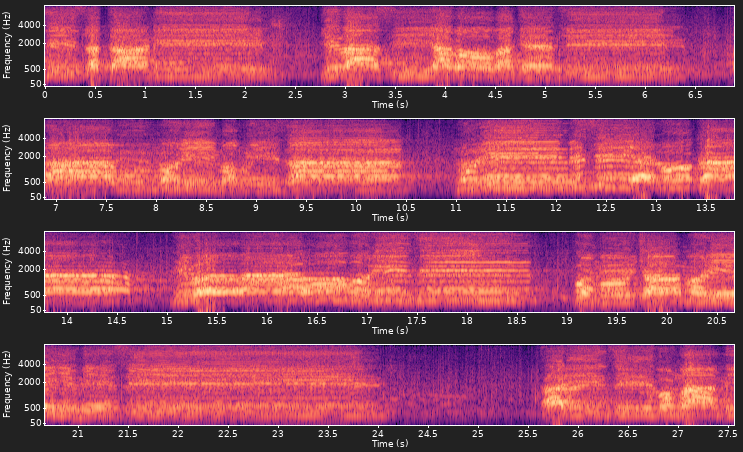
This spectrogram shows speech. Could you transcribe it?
insinzi satani yibasi yabo bagenzi bahawe umurimo mwiza. Muri ndisi yeruka nibo bahawe uburinzi bw'umuco muri iyi minsi. Hari inzi b'umwami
